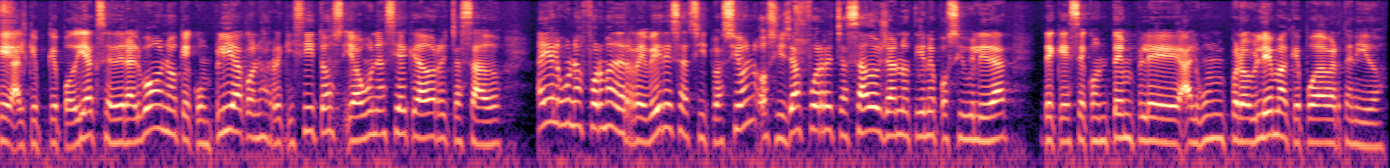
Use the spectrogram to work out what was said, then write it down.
que, al que, podía acceder al bono, que cumplía con los requisitos y aún así ha quedado rechazado. ¿Hay alguna forma de rever esa situación o si ya fue rechazado ya no tiene posibilidad de que se contemple algún problema que pueda haber tenido?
